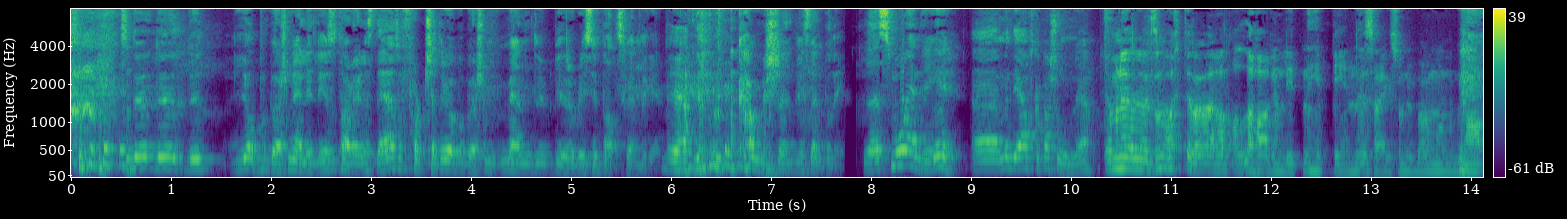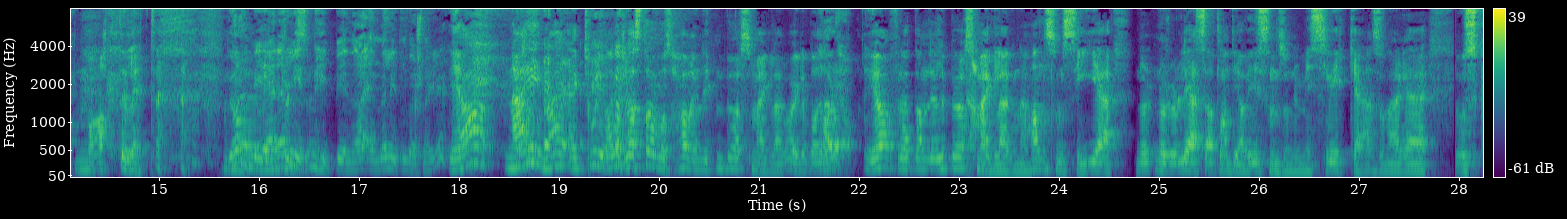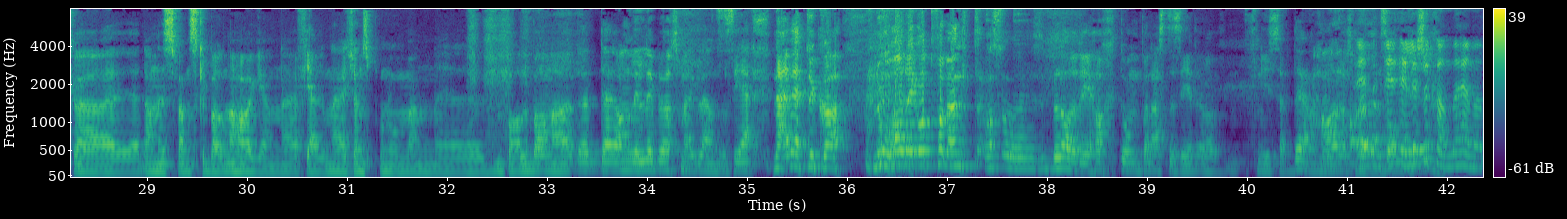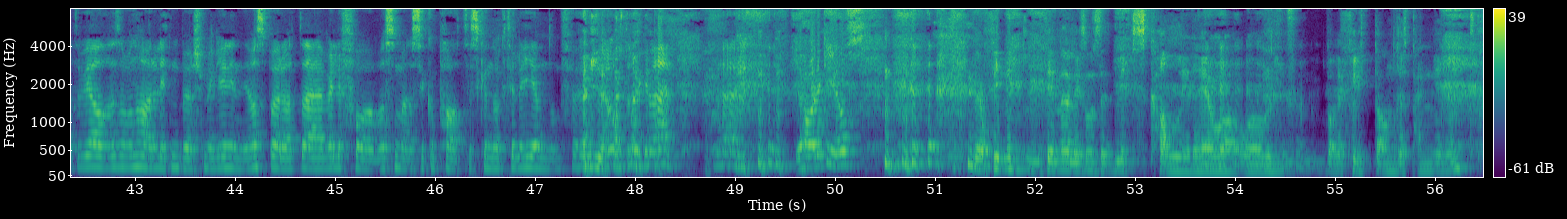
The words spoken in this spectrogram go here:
Så du, du, du jobber på børsen hele ditt liv, så tar du LSD, så fortsetter du å jobbe på børsen, men du begynner å bli sympatisk for MDG. Ja. Kanskje du stemmer på de. Det er små endringer, eh, men de er ofte personlige. Ja, men Det er litt sånn artig det der at alle har en liten hippie inni seg som du bare må ma mate litt. Du har mer en liten hippie inni deg enn en liten børsmegler. Ja, nei, nei, jeg tror de aller fleste av oss har en liten børsmegler òg. Det, ja, for den lille børsmegleren er han som sier når, når du leser et eller annet i avisen som du misliker sånn her eh, Nå skal eh, denne svenske barnehagen eh, fjerne kjønnspronomen for alle barna. Det, det er han lille børsmegleren som sier Nei, vet du hva! Nå har det gått for langt! Og så blar de hardt om på neste side og fnyser. Det er en sånn- Eller så kan det hende at vi alle sammen har en liten børsmegler inni oss, bare at det er veldig få av oss som er psykopatiske nok til å gjennomføre det oppdraget der. Det Vi har det ikke i oss. Det å finne, finne liksom sitt livskall i det og, og bare flytte andres penger rundt.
